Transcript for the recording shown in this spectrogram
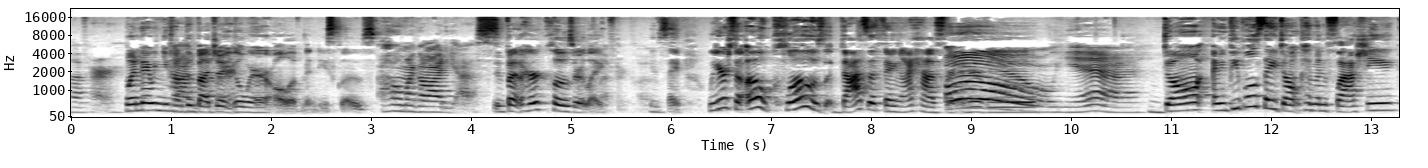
Love her. One day when you have the budget, you'll wear all of Mindy's clothes. Oh my god, yes. But her clothes are like clothes. insane. We are so oh clothes. That's a thing I have for interview. Oh yeah. Don't I mean people say don't come in flashy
